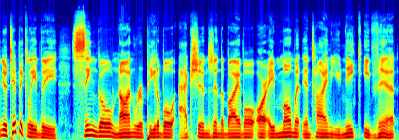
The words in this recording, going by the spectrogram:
You know, typically the single, non repeatable actions in the Bible are a moment in time, unique event,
